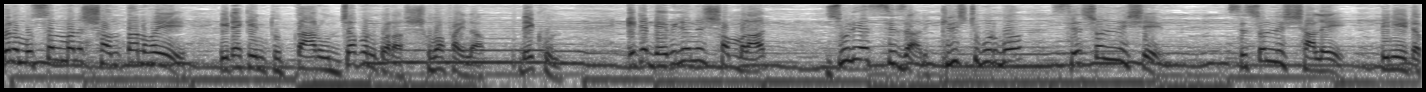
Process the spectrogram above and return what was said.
কোনো মুসলমানের সন্তান হয়ে এটা কিন্তু তার উদযাপন করা শোভা পায় না। দেখুন, এটা ব্যাবিলনের সম্রাট জুলিয়াস সিজার, খ্রিস্টপূর্ব ছেচল্লিশে ছেচল্লিশ সালে তিনি এটা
